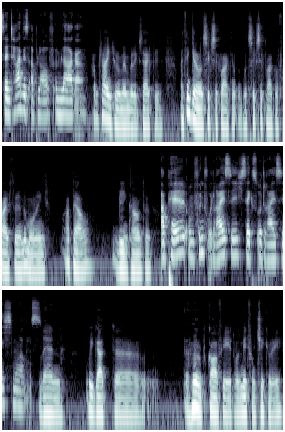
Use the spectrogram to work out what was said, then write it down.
seinen Tagesablauf im Lager. I'm trying to remember exactly. I think around six o'clock, about six o'clock or five thirty in the morning, appel being counted. Appell um 5.30 Uhr, 6.30 Uhr morgens. Then we got uh, herb coffee. It was made from chicory.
